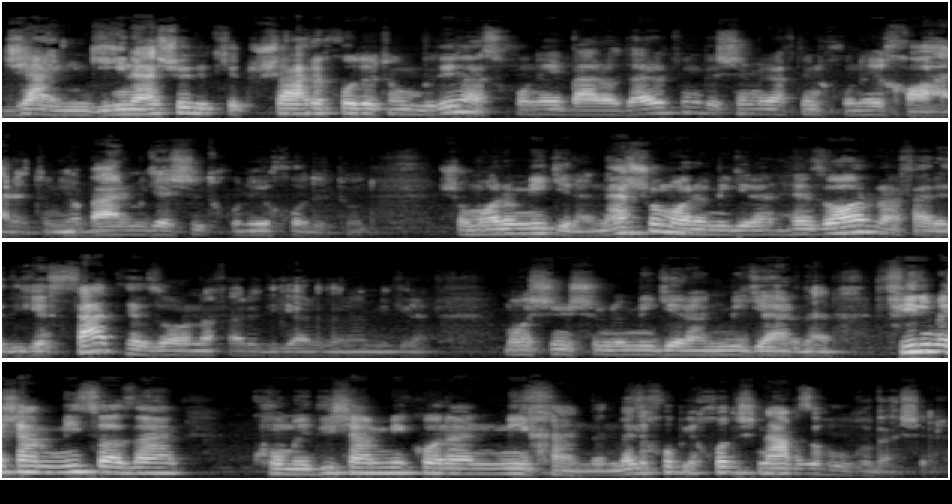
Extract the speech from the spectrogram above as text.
جنگی نشدید که تو شهر خودتون بودید از خونه برادرتون بشه می‌رفتین؟ خونه خواهرتون یا برمیگشتید خونه خودتون. شما رو می‌گیرن. نه شما رو می‌گیرن هزار نفر دیگه صد هزار نفر دیگه رو دارن می‌گیرن. ماشینشون رو می‌گیرن میگردن. فیلمش هم می‌سازن. کمدیش هم می‌کنن میخندن. ولی خب این خودش نقض حقوق بشر.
